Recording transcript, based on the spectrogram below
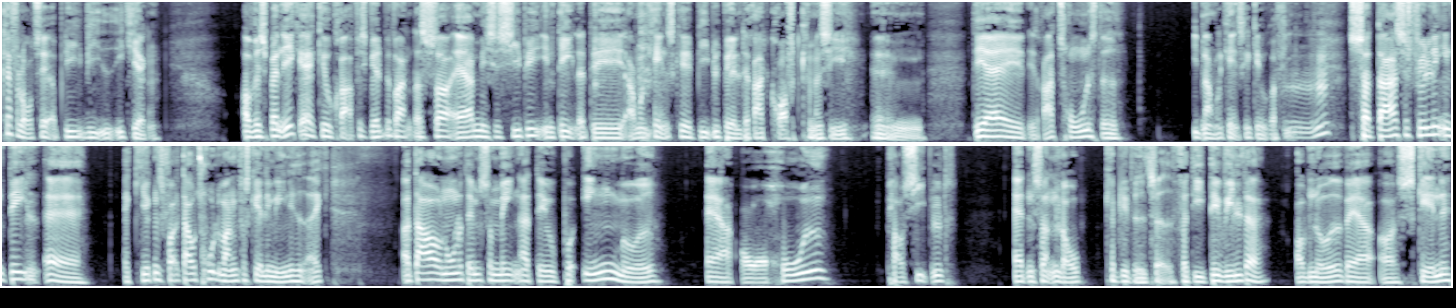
kan få lov til at blive viet i kirken. Og hvis man ikke er geografisk velbevandret, så er Mississippi en del af det amerikanske bibelbælte ret groft, kan man sige. Øh, det er et, et ret troende sted i den amerikanske geografi. Mm-hmm. Så der er selvfølgelig en del af, af kirkens folk. Der er utrolig mange forskellige menigheder, ikke? Og der er jo nogle af dem, som mener, at det jo på ingen måde er overhovedet plausibelt, at en sådan lov kan blive vedtaget. Fordi det vil da om noget være at skænde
